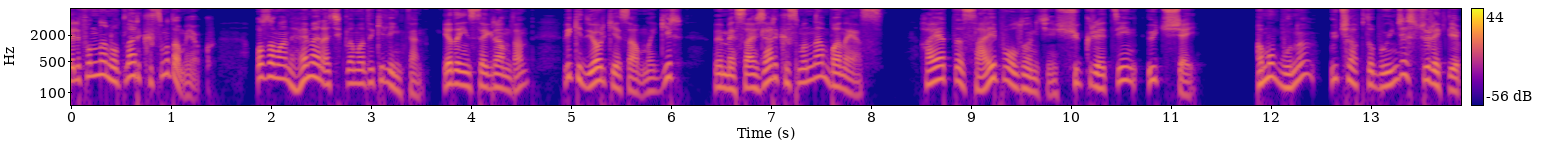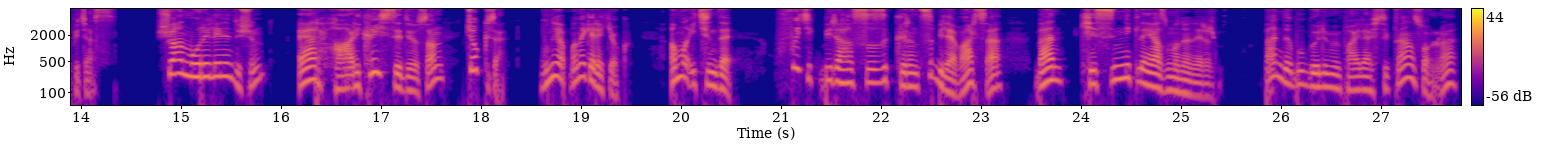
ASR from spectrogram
Telefonda notlar kısmı da mı yok? O zaman hemen açıklamadaki linkten ya da Instagram'dan Wiki diyor ki hesabına gir ve mesajlar kısmından bana yaz. Hayatta sahip olduğun için şükrettiğin 3 şey. Ama bunu 3 hafta boyunca sürekli yapacağız. Şu an moralini düşün. Eğer harika hissediyorsan çok güzel. Bunu yapmana gerek yok. Ama içinde ufacık bir rahatsızlık kırıntısı bile varsa ben kesinlikle yazmanı öneririm. Ben de bu bölümü paylaştıktan sonra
